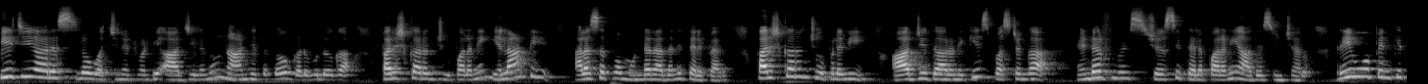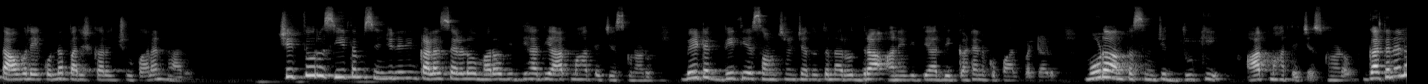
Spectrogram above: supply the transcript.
పీజీఆర్ఎస్లో వచ్చినటువంటి ఆర్జీలను నాణ్యతతో గడువులోగా పరిష్కారం చూపాలని ఎలాంటి అలసత్వం ఉండరాదని తెలిపారు. పరిష్కారం చూపలేని ఆర్జీదారునికి స్పష్టంగా ఎండర్ఫ్మెంట్స్ చేసి తెలపాలని ఆదేశించారు. రీఓపెన్కి తావు లేకుండా పరిష్కారం చూపాలన్నారు. చిత్తూరు సీతమ్స్ ఇంజనీరింగ్ కళాశాలలో మరో విద్యార్థి ఆత్మహత్య చేసుకున్నాడు. బీటెక్ ద్వితీయ సంవత్సరం చదువుతున్న రుద్ర అనే విద్యార్థి ఘటనకు పాల్పడ్డాడు. మూడో అంతస్తు నుంచి దూకి ఆత్మహత్య చేసుకున్నాడు. గత నెల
